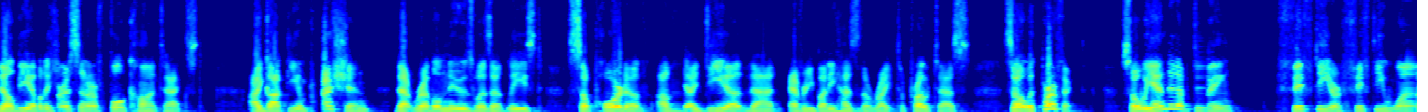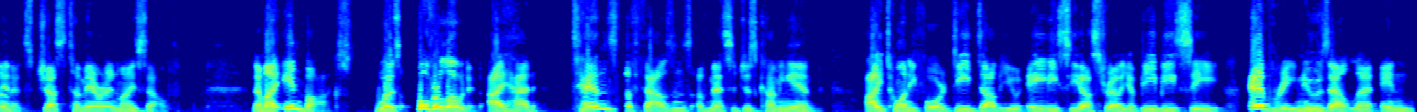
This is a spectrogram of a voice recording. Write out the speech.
They'll be able to hear us in our full context. I got the impression that Rebel News was at least supportive of the idea that everybody has the right to protest. So it was perfect. So we ended up doing 50 or 51 minutes, just Tamara and myself. Now, my inbox was overloaded. I had tens of thousands of messages coming in I24, DW, ABC Australia, BBC, every news outlet in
